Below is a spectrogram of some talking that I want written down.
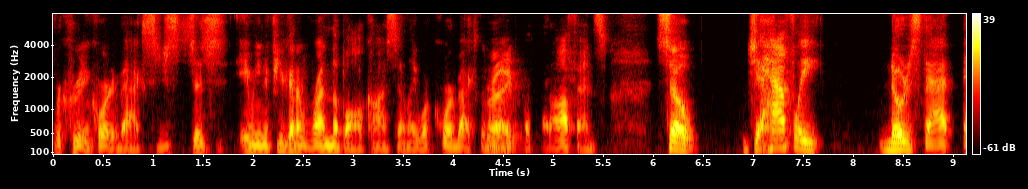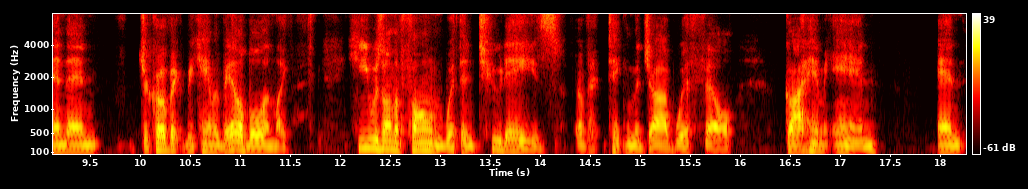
recruiting quarterbacks. Just, just, I mean, if you're going to run the ball constantly, what quarterback's going Right. to run that offense? So Hafley noticed that, and then Jurkovec became available, and like he was on the phone within two days of taking the job with Phil, got him in, and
